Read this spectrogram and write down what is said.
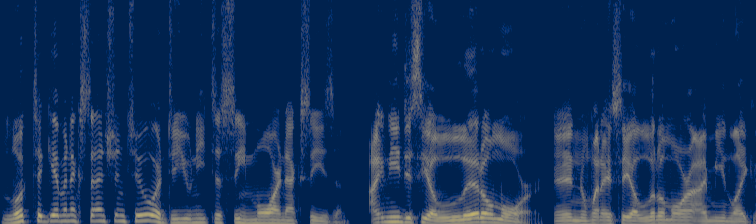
look to give an extension to, or do you need to see more next season? I need to see a little more. And when I say a little more, I mean like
